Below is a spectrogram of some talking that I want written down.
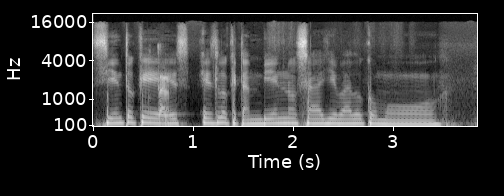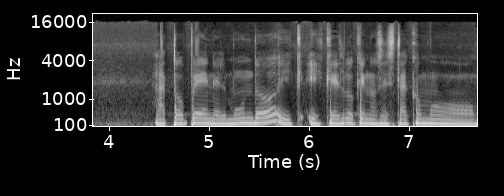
Siento que Total. es, es lo que también nos ha llevado como a tope en el mundo y, y que es lo que nos está como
